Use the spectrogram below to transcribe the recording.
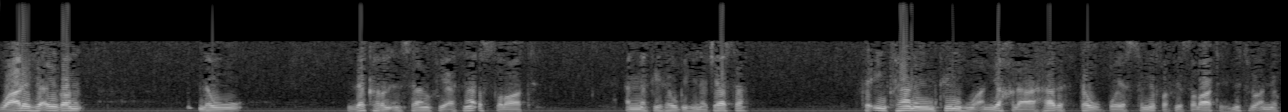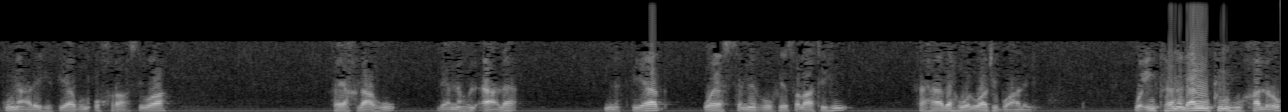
وعليه أيضا لو ذكر الإنسان في أثناء الصلاة أن في ثوبه نجاسة فإن كان يمكنه أن يخلع هذا الثوب ويستمر في صلاته مثل أن يكون عليه ثياب أخرى سواه فيخلعه لأنه الأعلى من الثياب ويستمر في صلاته فهذا هو الواجب عليه. وإن كان لا يمكنه خلعه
